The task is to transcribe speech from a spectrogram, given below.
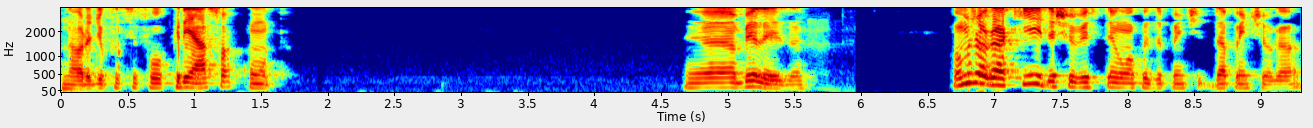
Na hora de você for criar sua conta. Uh, beleza. Vamos jogar aqui. Deixa eu ver se tem alguma coisa pra gente, dá pra gente jogar.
